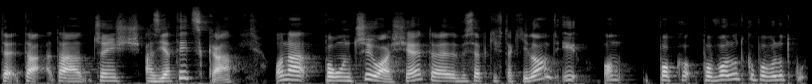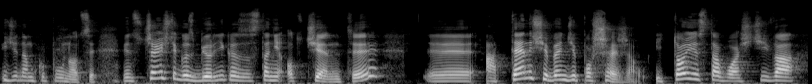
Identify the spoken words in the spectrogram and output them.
te, ta, ta część azjatycka, ona połączyła się, te wysepki w taki ląd i on po, powolutku, powolutku idzie nam ku północy. Więc część tego zbiornika zostanie odcięty, yy, a ten się będzie poszerzał. I to jest ta właściwa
